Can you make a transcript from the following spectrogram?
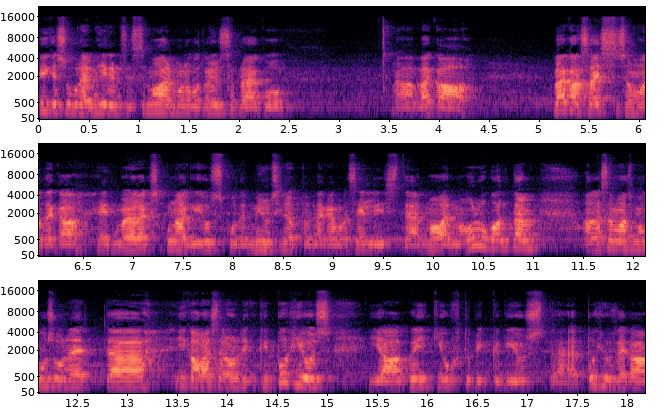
kõige suurem hirm, sest see maailma olukord on üldse praegu äh, väga väga sassis omadega, et ma ei oleks kunagi uskunud, et minu silmad peavad nägema sellist maailma olukorda. Aga samas ma usun, et äh, igal asjal on ikkagi põhjus ja kõik juhtub ikkagi just äh, põhjusega.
